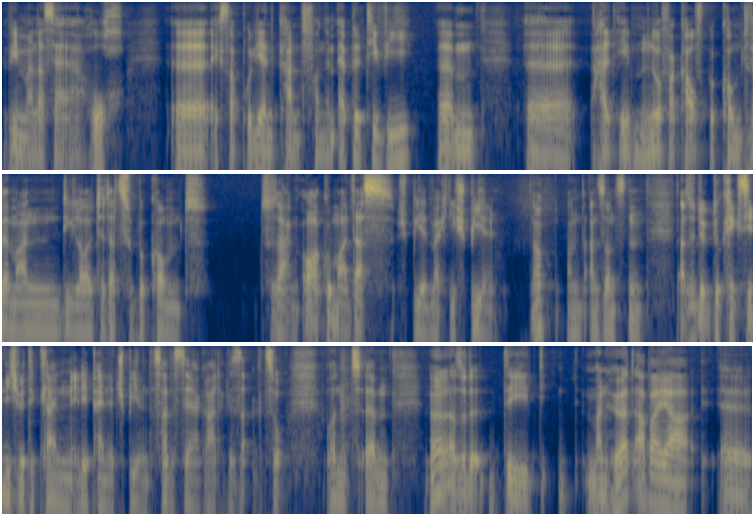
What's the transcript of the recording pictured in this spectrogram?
wie man das ja hoch äh, extrapolieren kann von einem Apple TV, ähm, äh, halt eben nur verkauft bekommt, wenn man die Leute dazu bekommt, zu sagen, oh, guck mal, das Spiel möchte ich spielen. Ne? Und ansonsten, also du, du kriegst sie nicht mit den kleinen Independent-Spielen, das hattest du ja gerade gesagt. So. Und ähm, ne, also die, die, man hört aber ja, äh,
